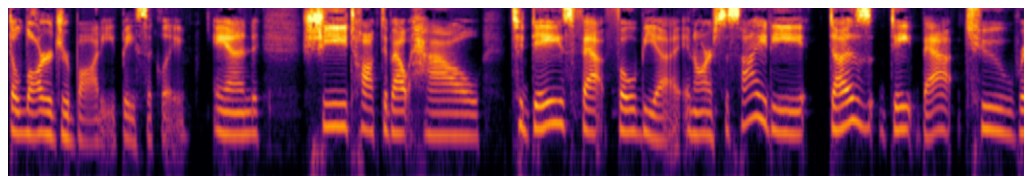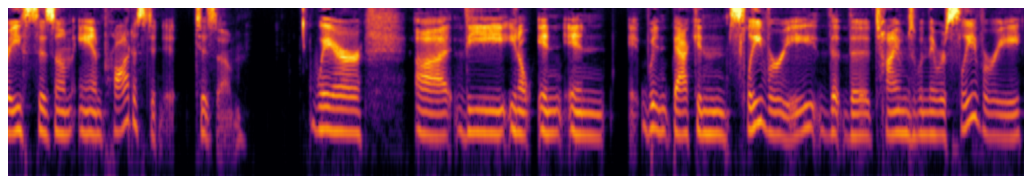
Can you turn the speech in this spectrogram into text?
the larger body, basically. And she talked about how today's fat phobia in our society does date back to racism and Protestantism where uh, the you know in in when back in slavery, the, the times when there was slavery,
